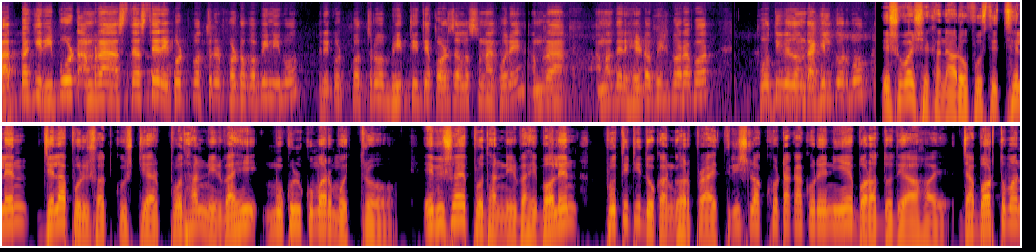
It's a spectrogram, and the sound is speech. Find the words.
বাদবাকি রিপোর্ট আমরা আস্তে আস্তে রেকর্ডপত্রের ফটোকপি নিব। রেকর্ডপত্র ভিত্তিতে পর্যালোচনা করে আমরা আমাদের হেড অফিস বরাবর প্রতিবেদন দাখিল করব। এ সময় সেখানে আরও উপস্থিত ছিলেন জেলা পরিষদ কুষ্টিয়ার প্রধান নির্বাহী মুকুল কুমার মৈত্র। এ বিষয়ে প্রধান নির্বাহী বলেন প্রতিটি দোকানঘর প্রায় ত্রিশ লক্ষ টাকা করে নিয়ে বরাদ্দ দেওয়া হয় যা বর্তমান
